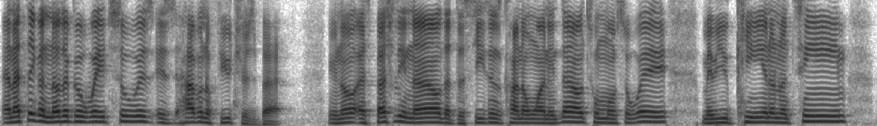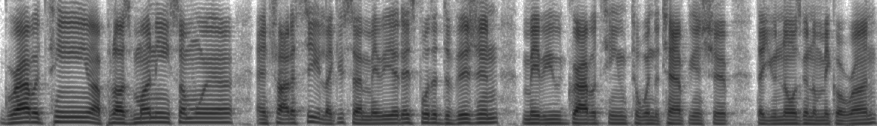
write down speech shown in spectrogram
and I think another good way too is is having a futures bet. You know, especially now that the season's kind of winding down, two months away. Maybe you key in on a team, grab a team at plus money somewhere, and try to see. Like you said, maybe it is for the division. Maybe you grab a team to win the championship that you know is gonna make a run.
